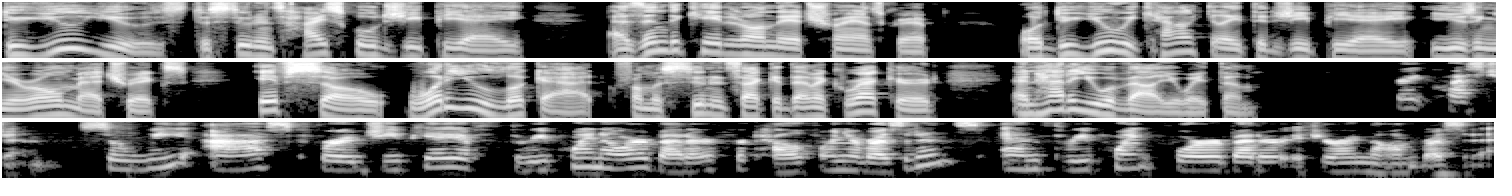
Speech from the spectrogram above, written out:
do you use the student's high school GPA as indicated on their transcript, or do you recalculate the GPA using your own metrics? If so, what do you look at from a student's academic record and how do you evaluate them? Great question. So, we ask for a GPA of 3.0 or better for California residents and 3.4 or better if you're a non resident.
